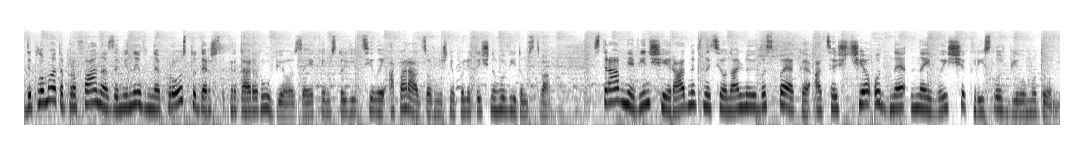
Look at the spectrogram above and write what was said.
Дипломата профана замінив не просто держсекретар Рубіо, за яким стоїть цілий апарат зовнішньополітичного відомства. З травня він ще й радник з національної безпеки, а це ще одне найвище крісло в Білому домі.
